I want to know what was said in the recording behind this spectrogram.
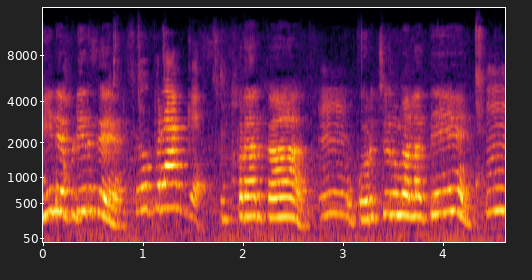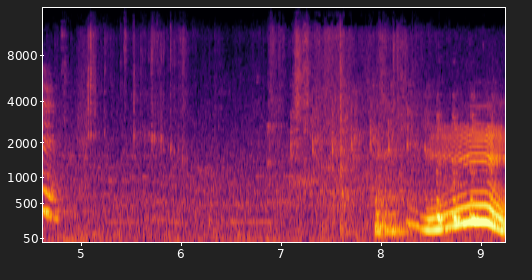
மீன் எப்படி இருக்கு? சூப்பரா இருக்கு. சூப்பரா இருக்கா? பொரிச்சிருமா எல்லாத்தையும் ம் ம்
